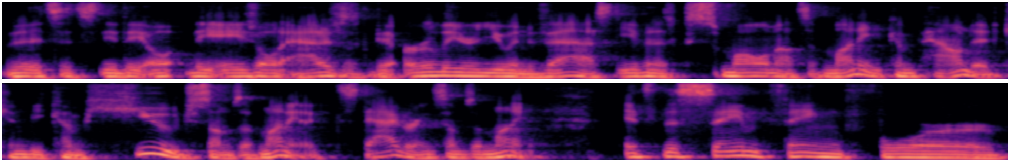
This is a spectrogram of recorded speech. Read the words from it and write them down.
it's it's the the, the age old adage: like the earlier you invest, even small amounts of money compounded can become huge sums of money, like staggering sums of money. It's the same thing for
